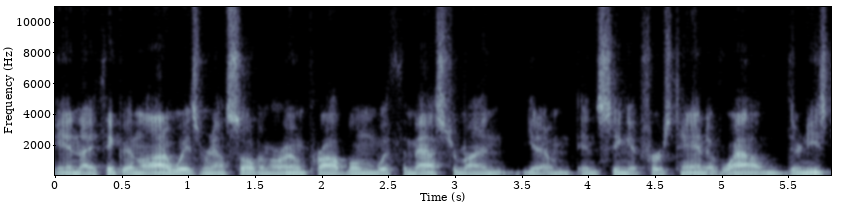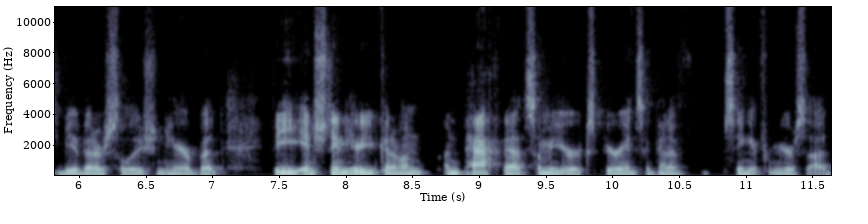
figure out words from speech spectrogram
And I think in a lot of ways, we're now solving our own problem with the mastermind, you know, and seeing it firsthand of, wow, there needs to be a better solution here. But be interesting to hear you kind of un- unpack that, some of your experience and kind of seeing it from your side.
